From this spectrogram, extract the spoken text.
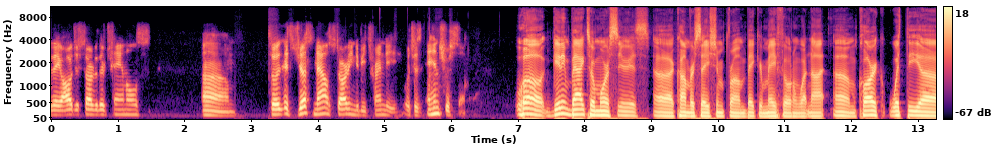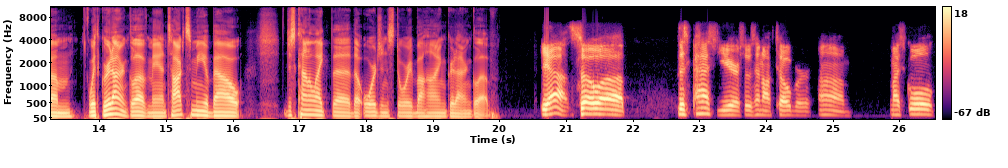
They all just started their channels. Um, so it's just now starting to be trendy, which is interesting. Well, getting back to a more serious uh, conversation from Baker Mayfield and whatnot, um, Clark, with the um, with Gridiron Glove, man, talk to me about just kind of like the the origin story behind Gridiron Glove. Yeah. So uh, this past year, so it was in October. Um, my school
